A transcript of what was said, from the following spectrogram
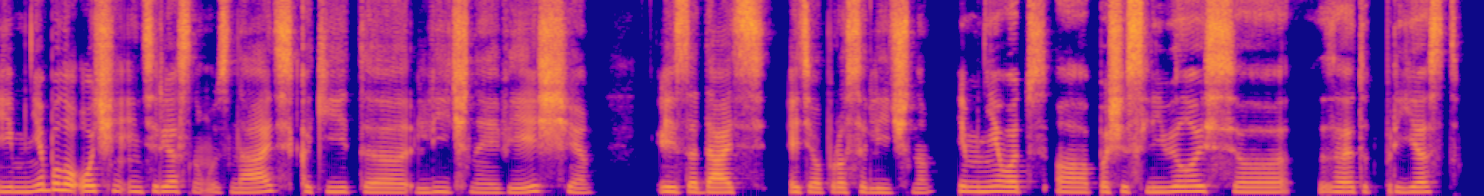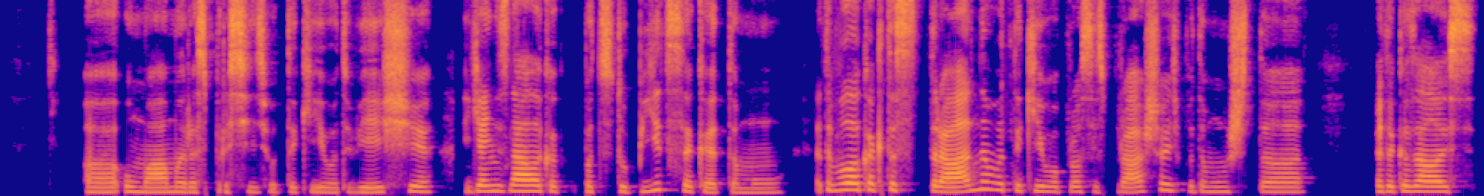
И мне было очень интересно узнать какие-то личные вещи и задать эти вопросы лично. И мне вот, а, посчастливилось, а, за этот приезд, а, у мамы расспросить вот такие вот вещи. Я не знала, как подступиться к этому. Это было как-то странно вот такие вопросы спрашивать, потому что это казалось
